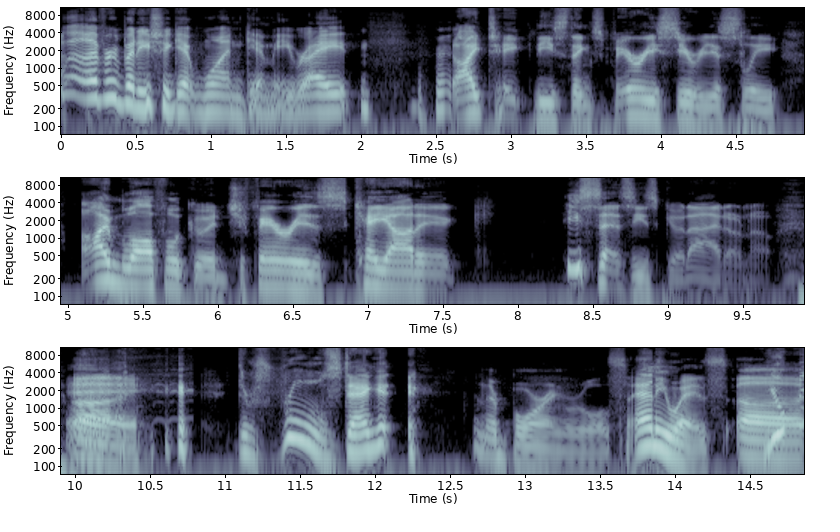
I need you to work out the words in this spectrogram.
Well, everybody should get one gimme, right? I take these things very seriously. I'm lawful good. Xhafer is chaotic. He says he's good. I don't know. Uh, Hey, There's rules, dang it. and they're boring rules. Anyways, you uh,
